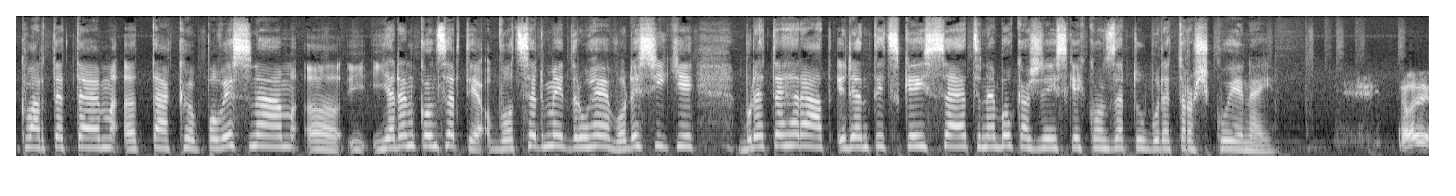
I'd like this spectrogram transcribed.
kvartetem, uh, tak pověs nám, uh, jeden koncert je od sedmi, druhé je od desíti. Budete hrát identický set nebo každý z těch koncertů bude trošku jiný? Hele,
